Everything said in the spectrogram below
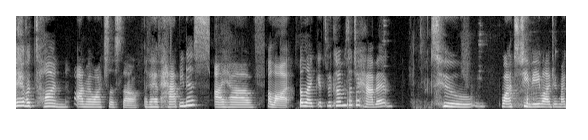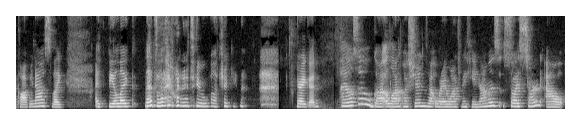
I have a ton on my watch list though. Like I have happiness, I have a lot. But like it's become such a habit to watch TV while I drink my coffee now, so like I feel like that's what I want to do while drinking this. Very good. I also got a lot of questions about where I watch my K-dramas. So I started out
